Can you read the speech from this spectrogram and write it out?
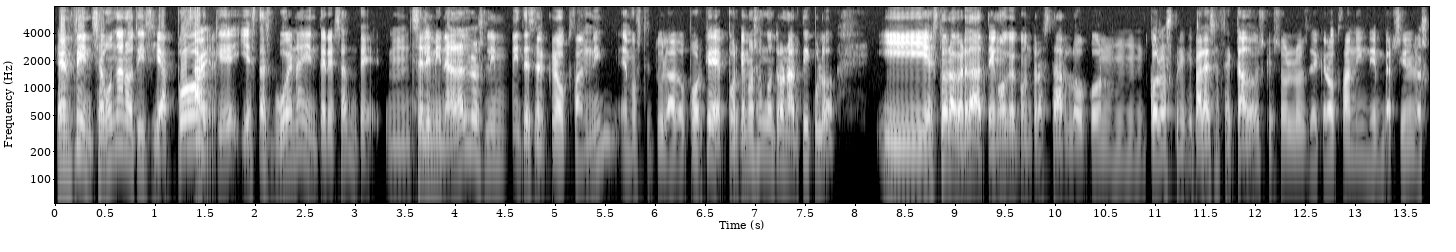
En fin, segunda noticia, porque, y esta es buena e interesante, mm, se eliminarán los límites del crowdfunding, hemos titulado. ¿Por qué? Porque hemos encontrado un artículo y esto, la verdad, tengo que contrastarlo con, con los principales afectados, que son los de crowdfunding de inversión y, los,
